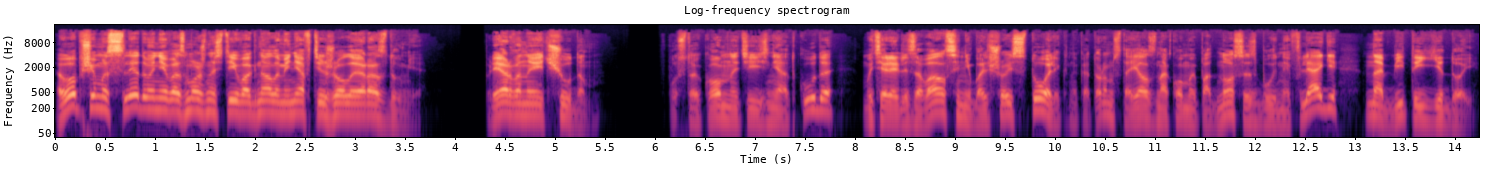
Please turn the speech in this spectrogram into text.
В общем, исследование возможностей вогнало меня в тяжелое раздумье, прерванное чудом. В пустой комнате из ниоткуда материализовался небольшой столик, на котором стоял знакомый поднос из буйной фляги, набитый едой.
